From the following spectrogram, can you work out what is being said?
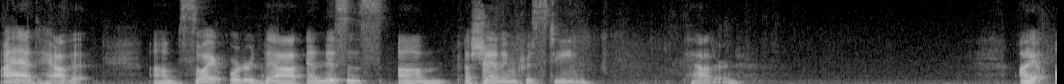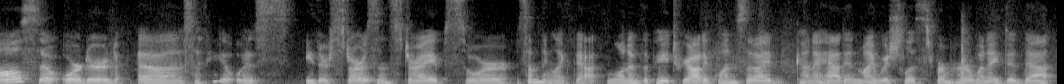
I had to have it. Um, so I ordered that. And this is um, a Shannon Christine pattern. I also ordered, uh, I think it was either Stars and Stripes or something like that. One of the patriotic ones that I kind of had in my wish list from her when I did that.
